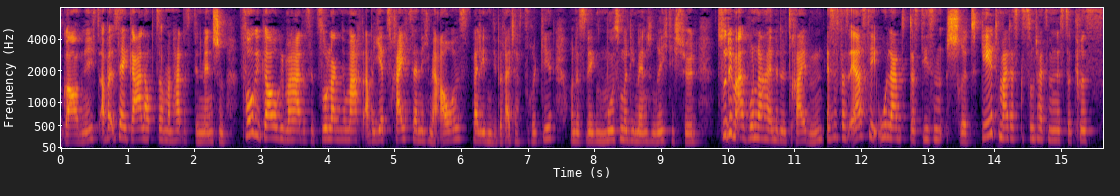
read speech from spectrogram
gar nichts, aber ist ja egal, Hauptsache man hat es den Menschen vorgegaukelt, man hat es jetzt so lange gemacht, aber jetzt reicht es ja nicht mehr aus, weil eben die Bereitschaft zurückgeht und deswegen muss man die Menschen richtig schön zu dem Allwunderheilmittel treiben. Es ist das erste EU-Land, das diesen Schritt geht. Mal das Gesundheitsminister Chris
